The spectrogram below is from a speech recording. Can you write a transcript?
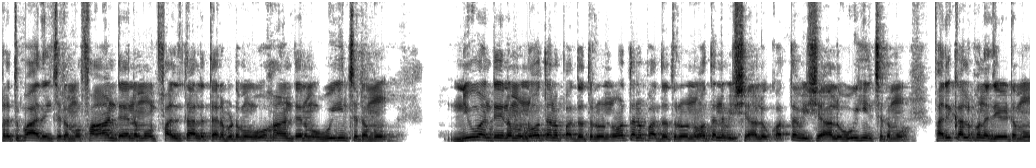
ప్రతిపాదించడము ఫా అంటేనేమో ఫలితాలు తెరపడము ఊహ అంటేనేమో ఊహించడము న్యూ అంటేనేమో నూతన పద్ధతులు నూతన పద్ధతులు నూతన విషయాలు కొత్త విషయాలు ఊహించడము పరికల్పన చేయడము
